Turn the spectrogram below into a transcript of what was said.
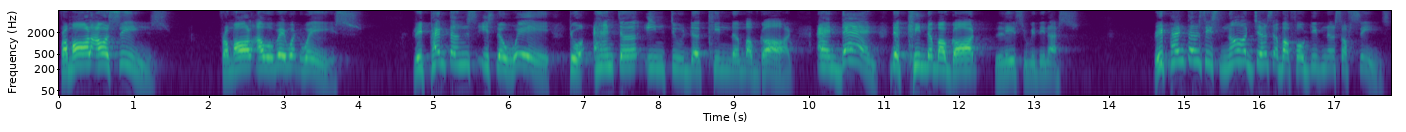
from all our sins, from all our wayward ways. Repentance is the way to enter into the kingdom of God. And then the kingdom of God lives within us. Repentance is not just about forgiveness of sins.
